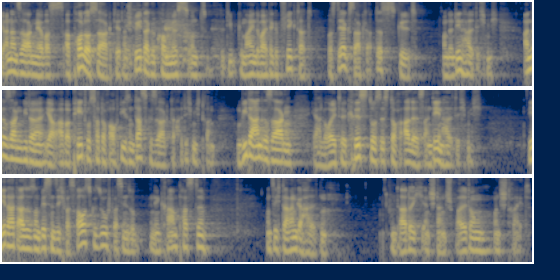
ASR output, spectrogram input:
Die anderen sagen, ja, was Apollos sagt, der dann später gekommen ist und die Gemeinde weiter gepflegt hat. Was der gesagt hat, das gilt. Und an den halte ich mich. Andere sagen wieder, ja, aber Petrus hat doch auch dies und das gesagt, da halte ich mich dran. Und wieder andere sagen, ja Leute, Christus ist doch alles, an den halte ich mich. Jeder hat also so ein bisschen sich was rausgesucht, was ihm so in den Kram passte und sich daran gehalten. Und dadurch entstand Spaltung und Streit.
